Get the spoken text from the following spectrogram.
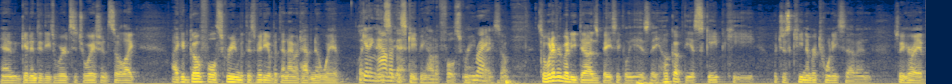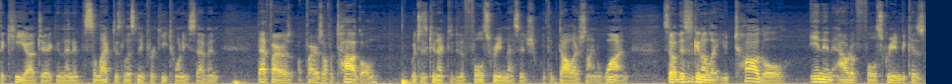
and get into these weird situations. So like, I could go full screen with this video, but then I would have no way of like getting out es- of it. escaping out of full screen. Right. right. So, so what everybody does basically is they hook up the escape key, which is key number twenty-seven. So here I have the key object, and then it select is listening for key twenty-seven. That fires fires off a toggle which is connected to the full screen message with a dollar sign one. So this is going to let you toggle in and out of full screen because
